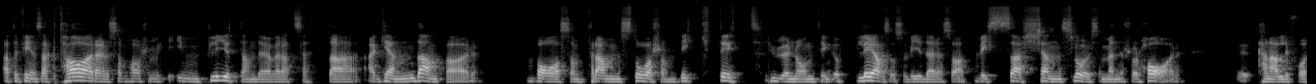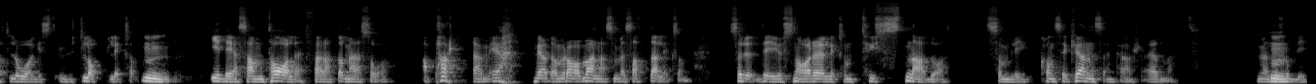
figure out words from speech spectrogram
att det finns aktörer som har så mycket inflytande över att sätta agendan för vad som framstår som viktigt, hur någonting upplevs och så vidare. Så att vissa känslor som människor har eh, kan aldrig få ett logiskt utlopp liksom, mm. i det samtalet för att de är så aparta med, med de ramarna som är satta. Liksom. Så det, det, är ju snarare liksom tystnad då, som blir konsekvensen kanske än att människor mm. blir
